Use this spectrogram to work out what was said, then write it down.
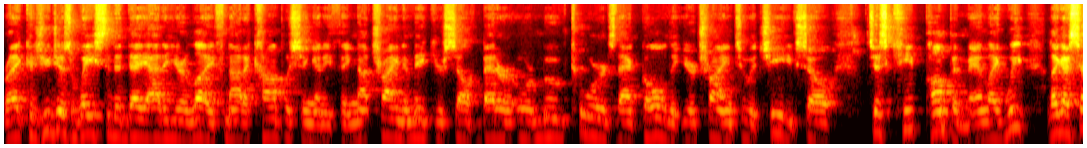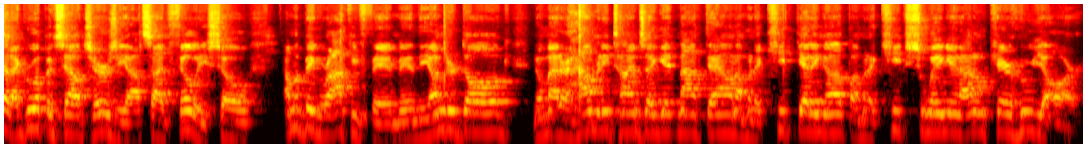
right? Because you just wasted a day out of your life not accomplishing anything, not trying to make yourself better or move towards that goal that you're trying to achieve. So just keep pumping, man. Like we, like I said, I grew up in South Jersey outside Philly. So I'm a big Rocky fan, man. The underdog, no matter how many times I get knocked down, I'm going to keep getting up. I'm going to keep swinging. I don't care who you are,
